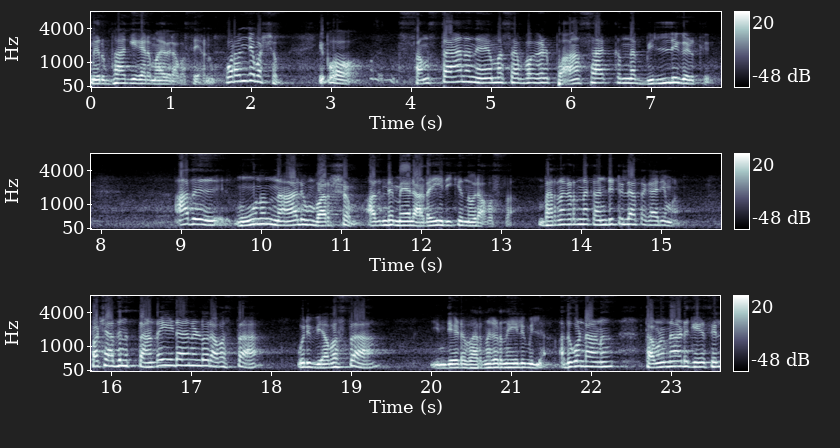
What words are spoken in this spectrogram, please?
നിർഭാഗ്യകരമായ ഒരു അവസ്ഥയാണ്. കുറഞ്ഞ പക്ഷം ഇപ്പോൾ സംസ്ഥാന നിയമസഭകൾ പാസാക്കുന്ന ബില്ലുകൾക്ക് അത് മൂന്നും നാലും വർഷം അതിന്റെ മേൽ അടയിരിക്കുന്ന ഒരു അവസ്ഥ ഭരണഘടന കണ്ടിട്ടില്ലാത്ത കാര്യമാണ്. പക്ഷെ അതിന് തടയിടാനുള്ള ഒരു അവസ്ഥ ഒരു വ്യവസ്ഥ ഇന്ത്യയുടെ ഭരണഘടനയിലുമില്ല. അതുകൊണ്ടാണ് തമിഴ്നാട് കേസിൽ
